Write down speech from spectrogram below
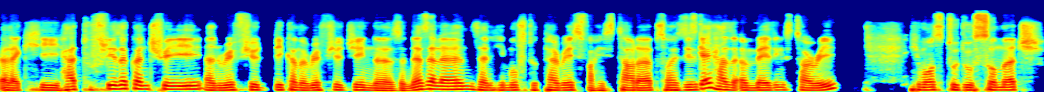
like he had to flee the country and refu- become a refugee in uh, the Netherlands and he moved to Paris for his startup. So this guy has an amazing story. He wants to do so much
